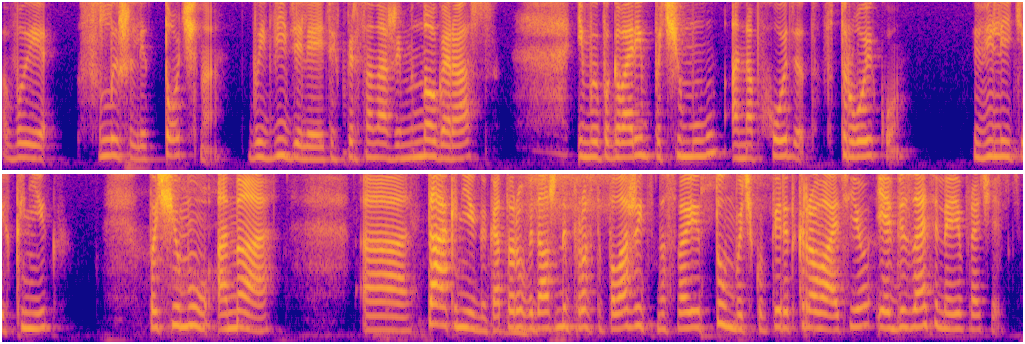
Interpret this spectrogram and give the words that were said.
вы слышали точно. Вы видели этих персонажей много раз. И мы поговорим, почему она входит в тройку великих книг, почему она а, та книга, которую вы должны просто положить на свою тумбочку перед кроватью и обязательно ее прочесть.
